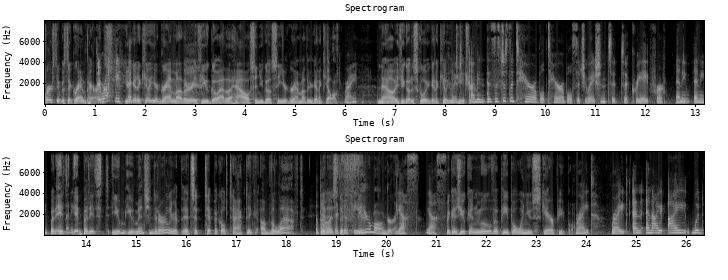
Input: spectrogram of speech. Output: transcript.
first it was the grandparents. Right. You're going to kill your grandmother if you go out of the house and you go see your grandmother. You're going to kill them. right. Now, if you go to school, you're going to kill your teacher. I mean, this is just a terrible, terrible situation to, to create for any any. But it's it, but it's you you mentioned it earlier. It's a typical tactic of the left. The it is the of fear. fear mongering. Yes, yes, Because you can move a people when you scare people. right, right. And and I I would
